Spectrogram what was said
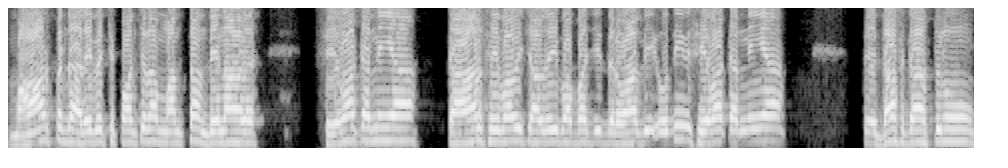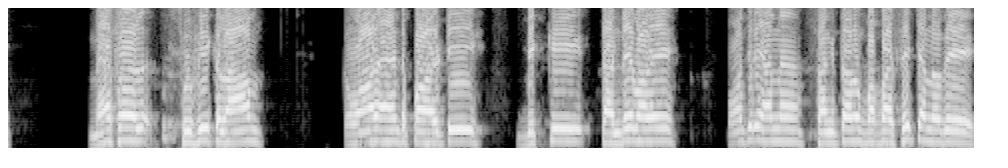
ਮਹਾਨ ਭੰਡਾਰੇ ਵਿੱਚ ਪਹੁੰਚਣਾ, ਮਨ ਧਨ ਦੇ ਨਾਲ ਸੇਵਾ ਕਰਨੀ ਆ। ਕਾਰ ਸੇਵਾ ਵੀ ਚੱਲ ਰਹੀ ਬਾਬਾ ਜੀ ਦਰਬਾਰ ਦੀ, ਉਹਦੀ ਵੀ ਸੇਵਾ ਕਰਨੀ ਆ। ਤੇ 10 ਅਗਸਤ ਨੂੰ ਮਹਿਫਲ, ਸੂਫੀ ਕਲਾਮ ਕਵਾਲ ਐਂਡ ਪਾਰਟੀ, ਵਿੱਕੀ ਟਾਂਡੇ ਵਾਲੇ ਪਹੁੰਚ ਰਹੇ ਹਨ ਸੰਗਤਾਂ ਨੂੰ ਬਾਬਾ ਸਿੱਧ ਚੰਨੋ ਦੇ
